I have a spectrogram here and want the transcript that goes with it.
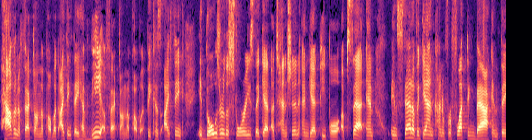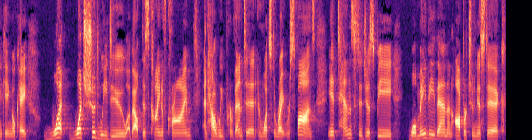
have an effect on the public, I think they have the effect on the public because I think it, those are the stories that get attention and get people upset. And instead of, again, kind of reflecting back and thinking, okay, what, what should we do about this kind of crime and how do we prevent it and what's the right response, it tends to just be, well, maybe then an opportunistic,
